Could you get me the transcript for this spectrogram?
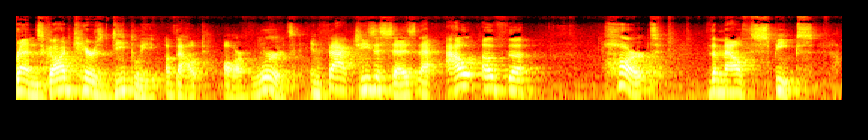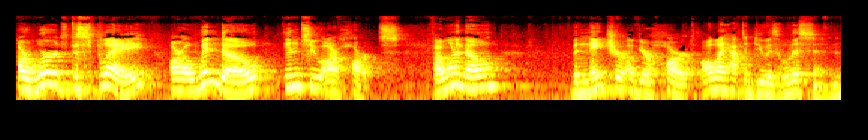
Friends, God cares deeply about our words. In fact, Jesus says that out of the heart the mouth speaks. Our words display are a window into our hearts. If I want to know the nature of your heart, all I have to do is listen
